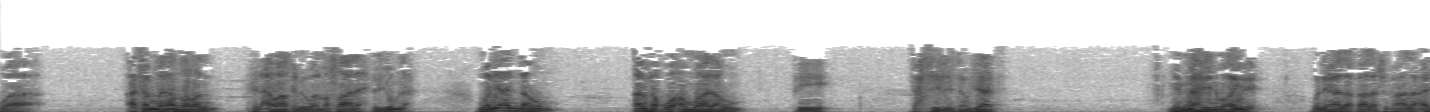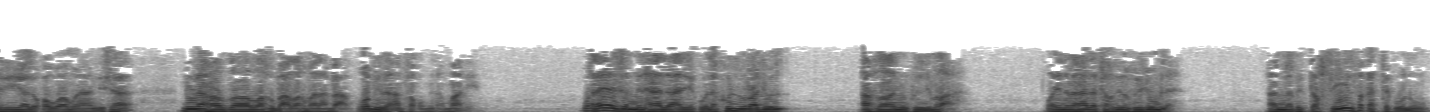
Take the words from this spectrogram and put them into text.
وأتم نظرا في العواقب والمصالح في الجملة. ولأنهم أنفقوا أموالهم في تحصيل الزوجات من مهر وغيره. ولهذا قال سبحانه الرجال قوامون على النساء بما فضل الله بعضهم على بعض وبما أنفقوا من أموالهم. ولا يلزم من هذا أن يكون كل رجل أفضل من كل امرأة وإنما هذا تفضيل في الجملة. أما بالتفصيل فقد تكون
